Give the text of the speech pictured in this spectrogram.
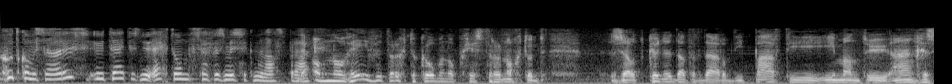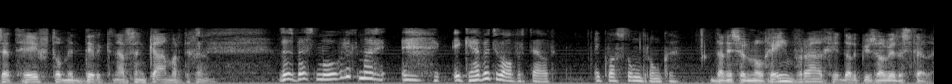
Goed, commissaris. Uw tijd is nu echt om. Zelfs mis ik mijn afspraak. Ja, om nog even terug te komen op gisterenochtend. Zou het kunnen dat er daar op die party iemand u aangezet heeft... om met Dirk naar zijn kamer te gaan? Dat is best mogelijk, maar ik heb het u al verteld. Ik was stomdronken. Dan is er nog één vraagje dat ik u zou willen stellen.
